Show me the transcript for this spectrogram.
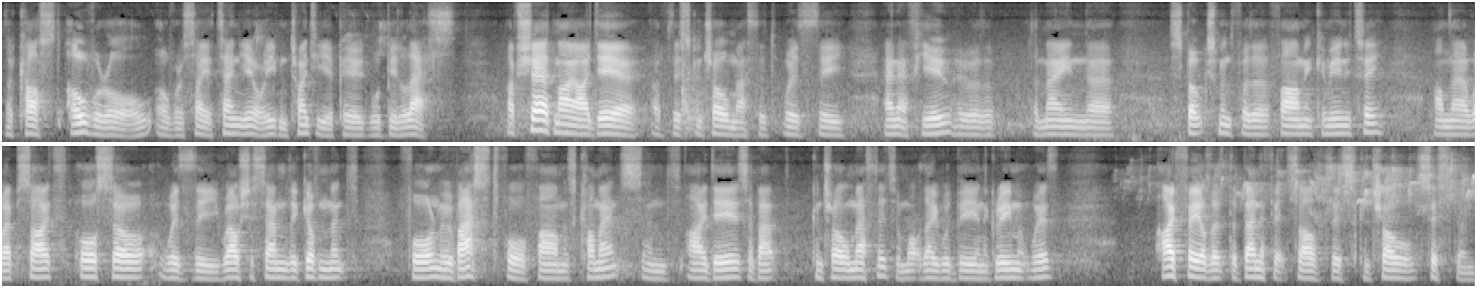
the cost overall over, say, a 10-year or even 20-year period would be less. I've shared my idea of this control method with the NFU, who are the, the main uh, spokesman for the farming community on their website, also with the Welsh Assembly Government Forum, who've asked for farmers' comments and ideas about control methods and what they would be in agreement with. I feel that the benefits of this control system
